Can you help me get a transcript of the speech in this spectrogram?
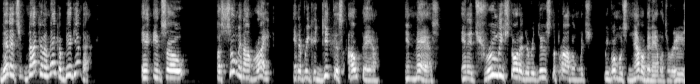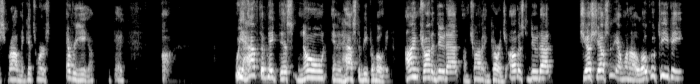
then it's not going to make a big impact. And, and so, assuming I'm right, and if we could get this out there in mass, and it truly started to reduce the problem, which we've almost never been able to reduce the problem. It gets worse every year. Okay. Uh, we have to make this known and it has to be promoted. I'm trying to do that. I'm trying to encourage others to do that. Just yesterday, I went on local TV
